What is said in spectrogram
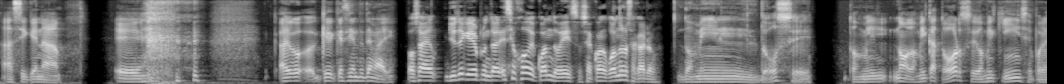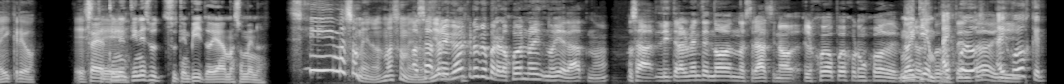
Así que nada. Eh, algo, ¿qué, ¿Qué siguiente tema hay? O sea, yo te quería preguntar, ¿ese juego de cuándo es? O sea, ¿cuándo, ¿cuándo lo sacaron? 2012, 2000, no, 2014, 2015, por ahí creo. O sea, Este, tiene, tiene su, su tiempito ya, más o menos. Sí, más o menos, más o menos. O sea, Yo- pero igual creo que para los juegos no hay, no hay edad, ¿no? O sea, literalmente no nuestra edad, sino el juego puede jugar un juego de No hay tiempo. Hay 1970 juegos, y... hay juegos que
